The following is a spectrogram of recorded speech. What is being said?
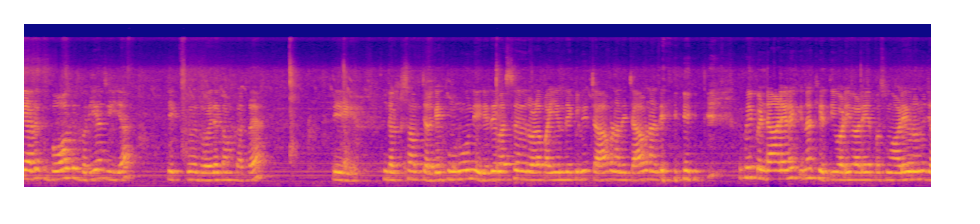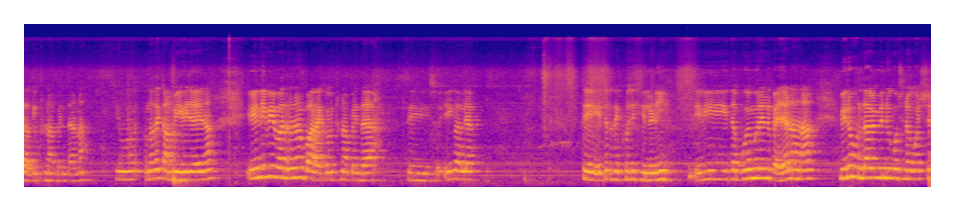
ਇਹ ਅਦਰਕ ਬਹੁਤ ਵਧੀਆ ਚੀਜ਼ ਆ ਤੇ ਇੱਕ ਦਵਾਈ ਦਾ ਕੰਮ ਕਰਦਾ ਆ। ਤੇ ਡਾਕਟਰ ਸਾਹਿਬ ਚਲ ਗਏ, ਹੁਣ ਉਹ ਨੇਰੇ ਦੇ ਬਸ ਰੌਲਾ ਪਾਈ ਜਾਂਦੇ ਕਿ ਵੀ ਚਾਹ ਬਣਾ ਦੇ, ਚਾਹ ਬਣਾ ਦੇ। ਕੋਈ ਪਿੰਡਾਂ ਵਾਲੇ ਨੇ ਨਾ ਖੇਤੀਬਾੜੀ ਵਾਲੇ, ਪਸ਼ੂਆਂ ਵਾਲੇ, ਉਹਨਾਂ ਨੂੰ ਜਲਦੀ ਉੱਠਣਾ ਪੈਂਦਾ ਨਾ। ਕਿਉਂ? ਉਹਨਾਂ ਦੇ ਕੰਮ ਇਹ ਜਾਏ ਨਾ। ਇਹ ਨਹੀਂ ਵੀ ਬਸ ਉਹਨਾਂ ਨੂੰ 12 ਵਜੇ ਉੱਠਣਾ ਪੈਂਦਾ। ਆ ਤੇ ਸੋ ਇਹ ਗੱਲ ਆ। ਤੇ ਇਧਰ ਦੇਖੋ ਜੀ ਹਿਲਣੀ। ਇਹ ਵੀ ਤਾਂ ਬੂਹੇ ਮੁਰੇ ਨੇ ਬਹਿ ਜਾਣਾ ਹਨਾ। ਮੈਨੂੰ ਹੁੰਦਾ ਵੀ ਮੈਨੂੰ ਕੁਛ ਨਾ ਕੁਛ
